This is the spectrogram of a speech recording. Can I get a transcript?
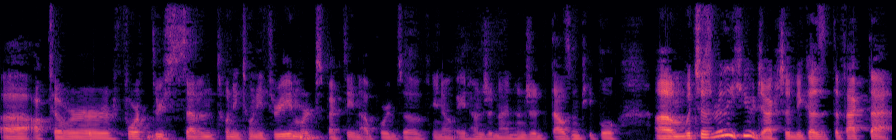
uh, October 4th through 7th, 2023. And we're expecting upwards of, you know, 800, 900,000 people, um, which is really huge, actually, because the fact that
